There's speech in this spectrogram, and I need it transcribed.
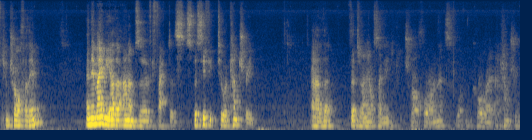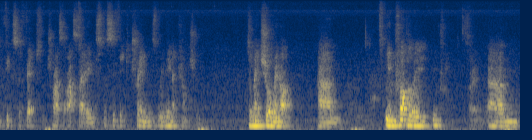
control for them. And there may be other unobserved factors specific to a country uh, that, that I also need to control for, and that's what we call a, a country fixed effect that tries to isolate any specific trends within a country to make sure we're not um, improperly, imp- sorry, um,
